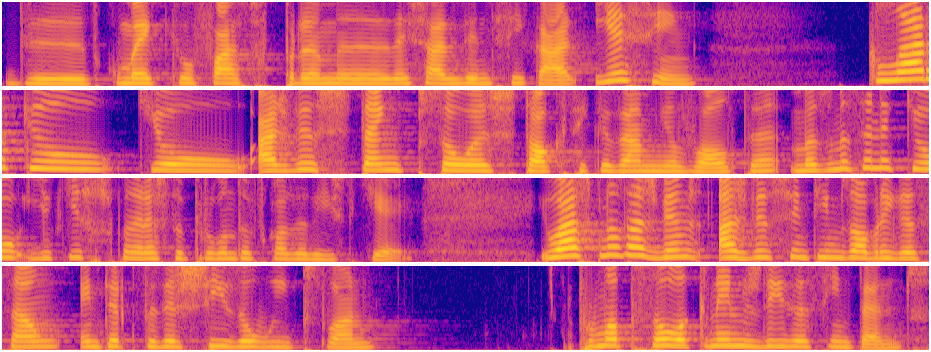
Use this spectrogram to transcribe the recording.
de, de, como é que eu faço para me deixar de identificar. E é assim, claro que eu, que eu às vezes tenho pessoas tóxicas à minha volta, mas uma cena que eu, eu quis responder esta pergunta por causa disto, que é, eu acho que nós às vezes, às vezes sentimos a obrigação em ter que fazer X ou Y por uma pessoa que nem nos diz assim tanto.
